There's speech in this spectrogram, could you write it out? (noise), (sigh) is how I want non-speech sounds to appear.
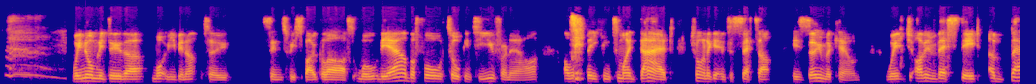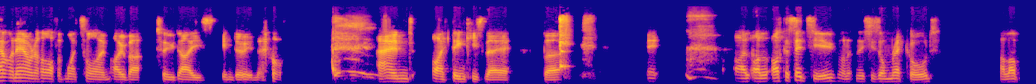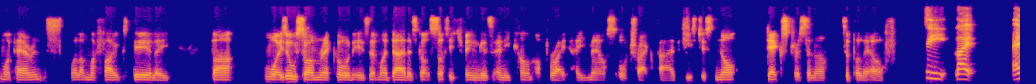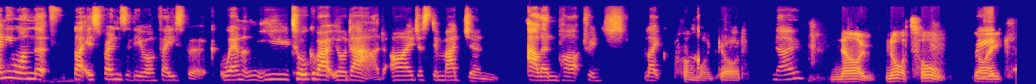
(laughs) we normally do the what have you been up to since we spoke last well the hour before talking to you for an hour i was (laughs) speaking to my dad trying to get him to set up his zoom account which i've invested about an hour and a half of my time over two days in doing now and i think he's there but it, I, I, like i said to you this is on record i love my parents i love my folks dearly but what is also on record is that my dad has got sausage fingers and he can't operate a mouse or trackpad. He's just not dexterous enough to pull it off. See, like anyone that like is friends with you on Facebook, when you talk about your dad, I just imagine Alan Partridge. Like, Oh my god. no, No, not at all. Really? Like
